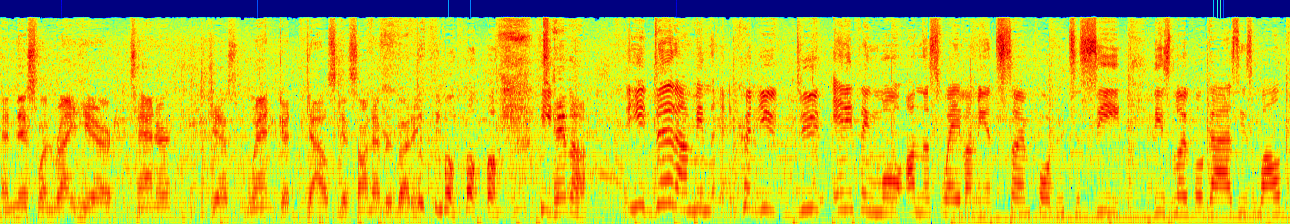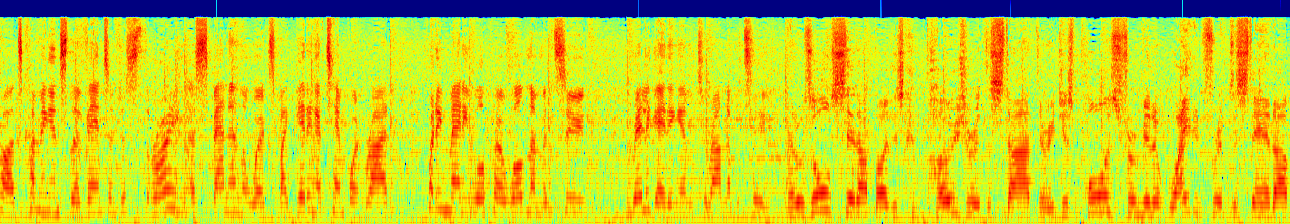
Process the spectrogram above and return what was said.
And this one right here, Tanner just went Gudauskas on everybody. Tanner. He did. I mean, could you do anything more on this wave? I mean, it's so important to see these local guys, these wildcards coming into the event and just throwing a span in the works by getting a 10-point ride, putting Matty Wilko world number two relegating him to round number two. And it was all set up by this composure at the start there. He just paused for a minute, waited for it to stand up,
